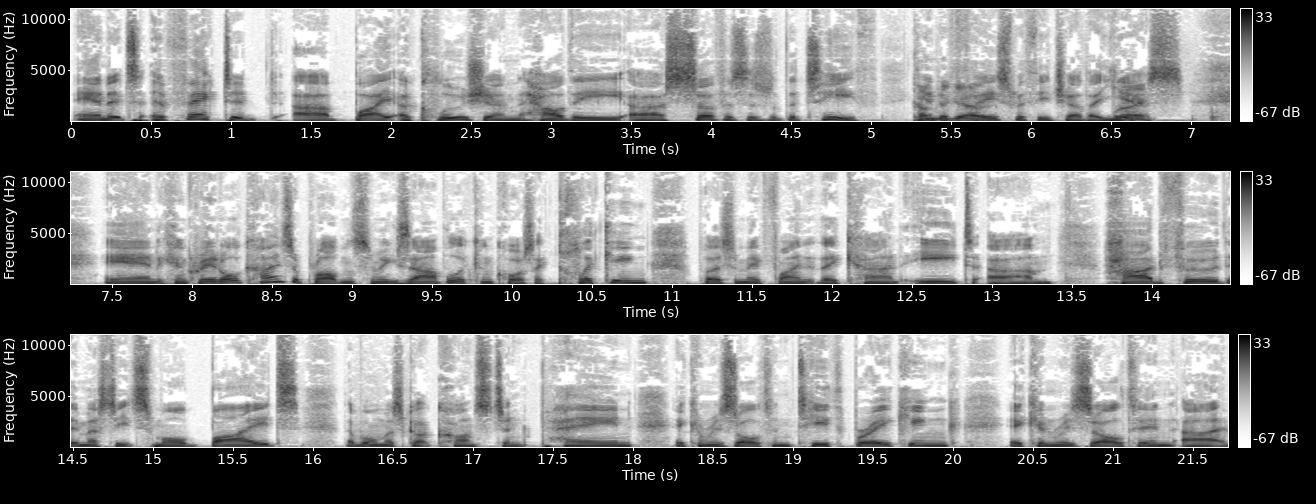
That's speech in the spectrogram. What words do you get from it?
And it's affected uh, by occlusion, how the uh, surfaces of the teeth Come interface together. with each other. Right. Yes. And it can create all kinds of problems. For example, it can cause a clicking. A person may find that they can't eat um, hard food. They must eat small bites. They've almost got constant pain. It can result in teeth breaking. It can result in, uh,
